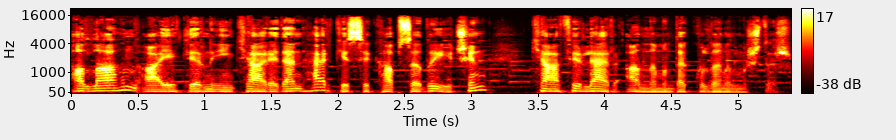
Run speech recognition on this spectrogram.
Allah'ın ayetlerini inkar eden herkesi kapsadığı için kafirler anlamında kullanılmıştır.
